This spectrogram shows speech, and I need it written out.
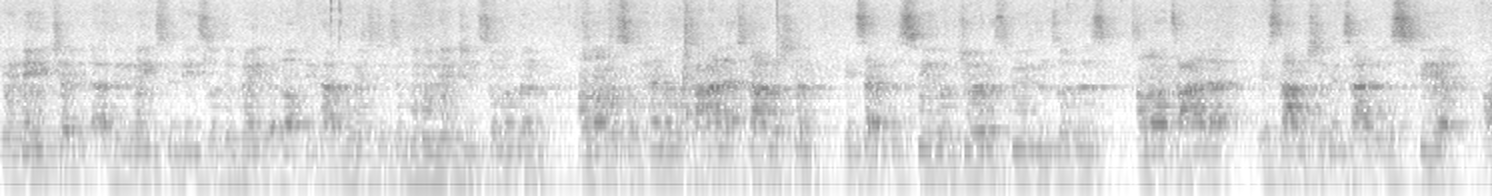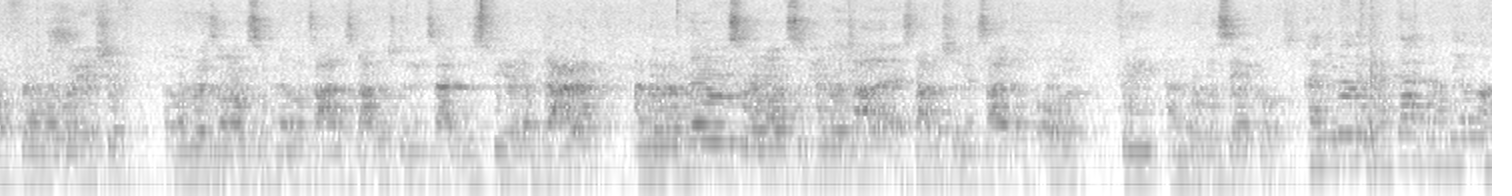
in nature as it relates to these sort of great and lofty characteristics of the religion. Some of them, Allah subhanahu wa ta'ala established them inside of the sphere of jurisprudence, others, Allah ta'ala established them inside of the sphere of formal worship. Others, Allah subhanahu wa ta'ala established them inside of the sphere of da'wah. And there were those who Allah subhanahu wa ta'ala established them inside of all three and other circles. كالامام الحداد رضي الله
